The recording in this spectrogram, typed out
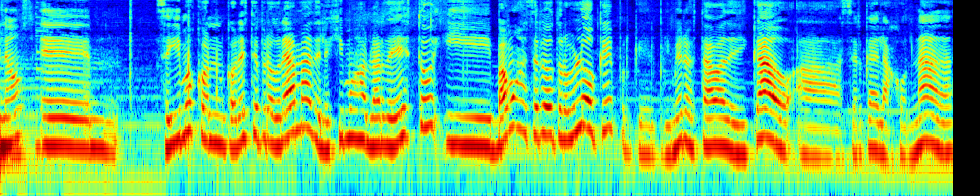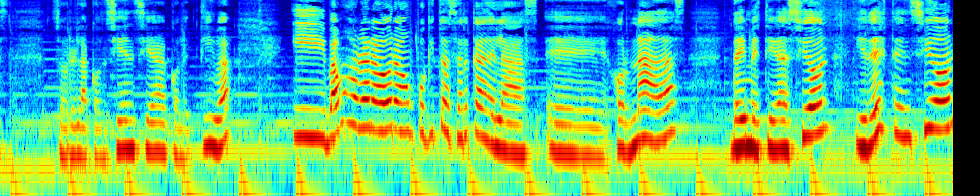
Bueno, eh, seguimos con, con este programa, elegimos hablar de esto y vamos a hacer otro bloque, porque el primero estaba dedicado a acerca de las jornadas sobre la conciencia colectiva. Y vamos a hablar ahora un poquito acerca de las eh, jornadas de investigación y de extensión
